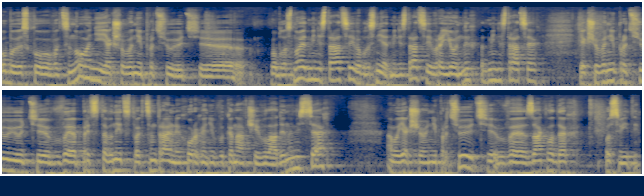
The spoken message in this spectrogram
обов'язково вакциновані, якщо вони працюють е, в обласної адміністрації, в обласній адміністрації, в районних адміністраціях. Якщо вони працюють в представництвах центральних органів виконавчої влади на місцях, або якщо вони працюють в закладах освіти.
